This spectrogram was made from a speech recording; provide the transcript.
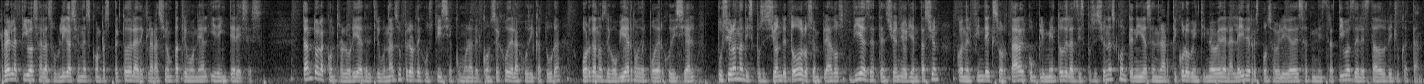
relativas a las obligaciones con respecto de la declaración patrimonial y de intereses. Tanto la Contraloría del Tribunal Superior de Justicia como la del Consejo de la Judicatura, órganos de gobierno del Poder Judicial, pusieron a disposición de todos los empleados vías de atención y orientación con el fin de exhortar al cumplimiento de las disposiciones contenidas en el artículo 29 de la Ley de Responsabilidades Administrativas del Estado de Yucatán.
